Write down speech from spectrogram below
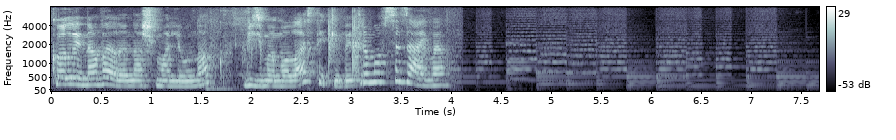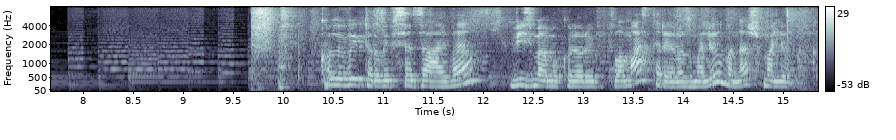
Коли навели наш малюнок, візьмемо ластик і витримо все зайве. Коли витерли все зайве, візьмемо кольорові фломастери і розмалюємо наш малюнок.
